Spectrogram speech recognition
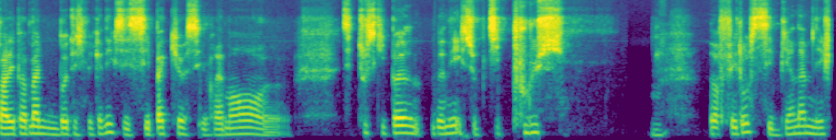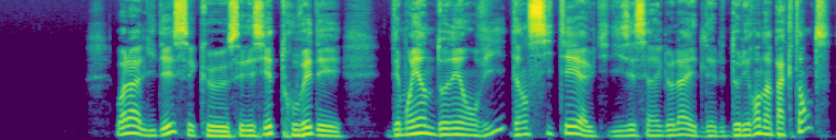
parlé pas mal de bonus mécanique, c'est pas que, c'est vraiment. euh, c'est tout ce qui peut donner ce petit plus. Mm. Dans Fellow, c'est bien amené. Voilà, l'idée, c'est que c'est d'essayer de trouver des, des moyens de donner envie, d'inciter à utiliser ces règles-là et de les, de les rendre impactantes,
